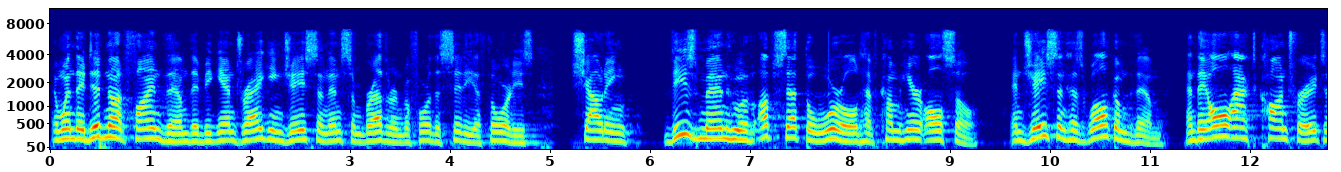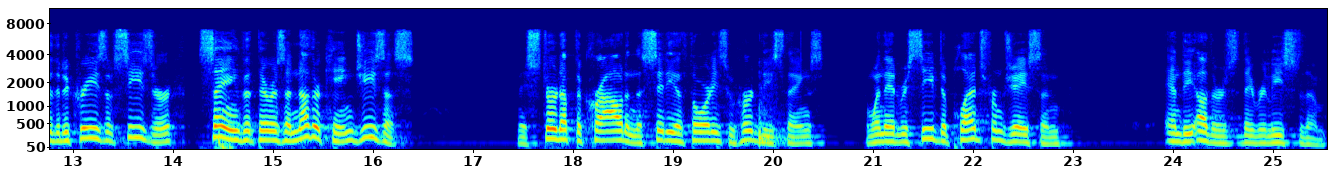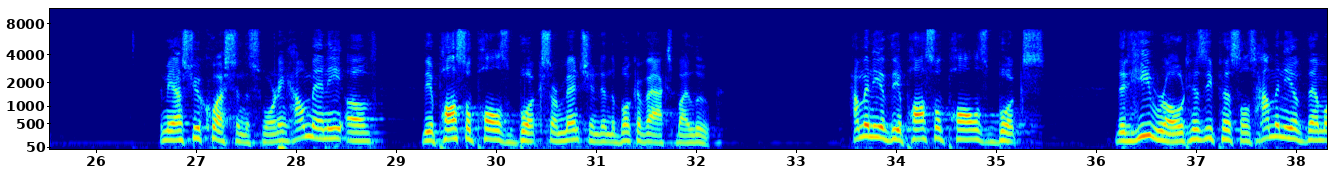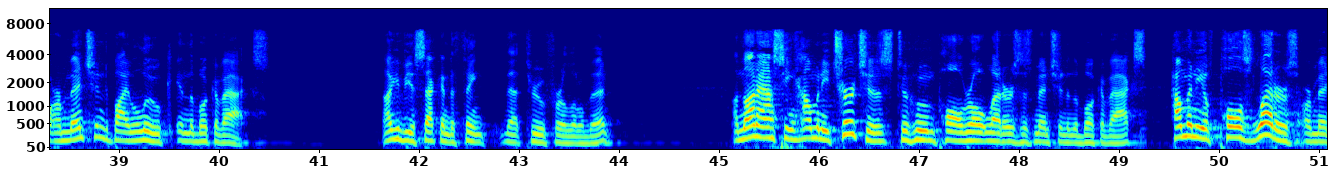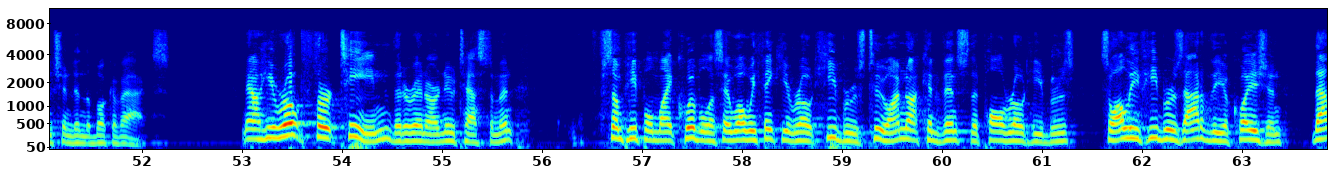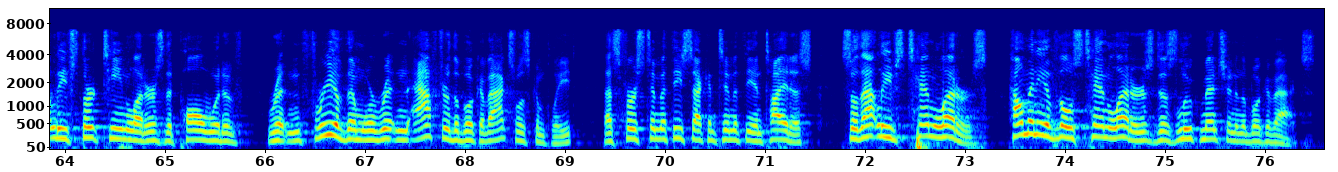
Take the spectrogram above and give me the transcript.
And when they did not find them, they began dragging Jason and some brethren before the city authorities, shouting, These men who have upset the world have come here also. And Jason has welcomed them, and they all act contrary to the decrees of Caesar, saying that there is another king, Jesus. They stirred up the crowd and the city authorities who heard these things, and when they had received a pledge from Jason and the others, they released them. Let me ask you a question this morning. How many of the Apostle Paul's books are mentioned in the book of Acts by Luke? How many of the Apostle Paul's books that he wrote, his epistles, how many of them are mentioned by Luke in the book of Acts? I'll give you a second to think that through for a little bit. I'm not asking how many churches to whom Paul wrote letters is mentioned in the book of Acts. How many of Paul's letters are mentioned in the book of Acts? Now, he wrote 13 that are in our New Testament. Some people might quibble and say, well, we think he wrote Hebrews too. I'm not convinced that Paul wrote Hebrews, so I'll leave Hebrews out of the equation. That leaves 13 letters that Paul would have written. Three of them were written after the book of Acts was complete. That's 1 Timothy, 2 Timothy, and Titus. So that leaves 10 letters. How many of those 10 letters does Luke mention in the book of Acts?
